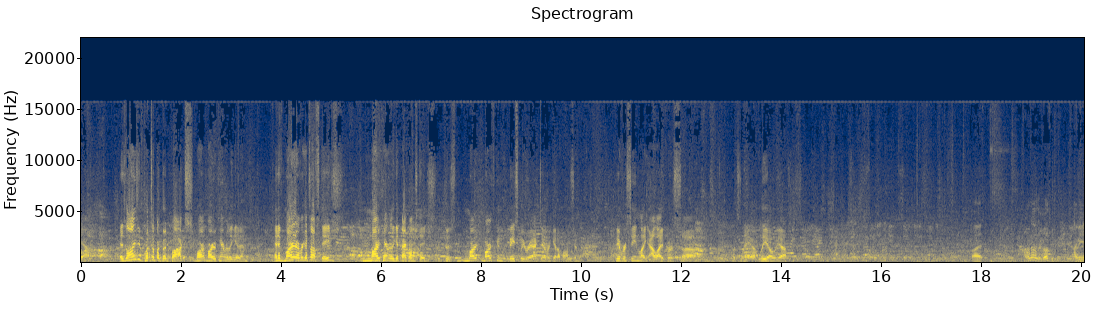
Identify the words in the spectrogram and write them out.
Yeah. As long as he puts up a good box, Mar- Mario can't really get in. And if Mario ever gets off stage, Mario can't really get back on stage because Mar- Marth can basically react to every get up option. Have you ever seen like Ally versus um, what's his name? Leo? Yeah. But I don't know. They're both. I mean,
